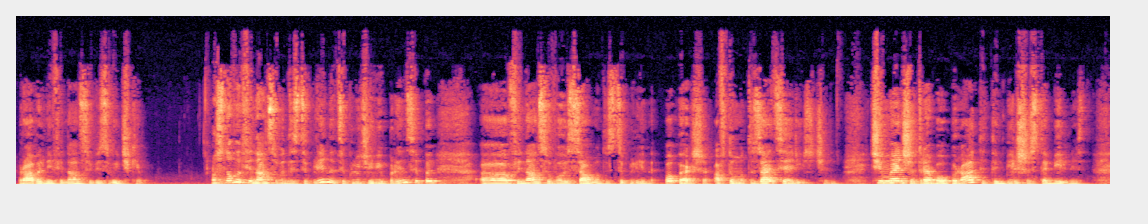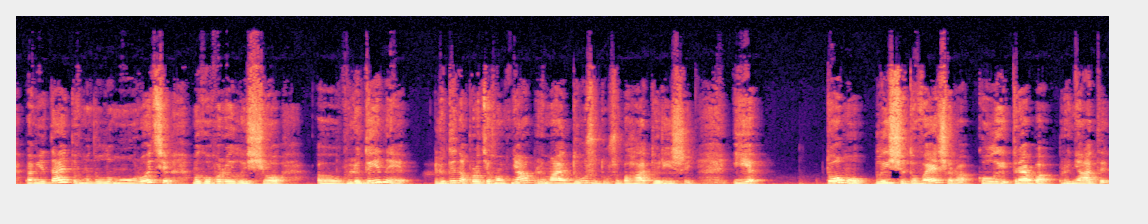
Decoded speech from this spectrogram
правильні фінансові звички. Основи фінансової дисципліни це ключові принципи фінансової самодисципліни. По-перше, автоматизація рішень. Чим менше треба обирати, тим більше стабільність. Пам'ятаєте, в минулому уроці ми говорили, що е, в людини людина протягом дня приймає дуже-дуже багато рішень. І тому ближче до вечора, коли треба прийняти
